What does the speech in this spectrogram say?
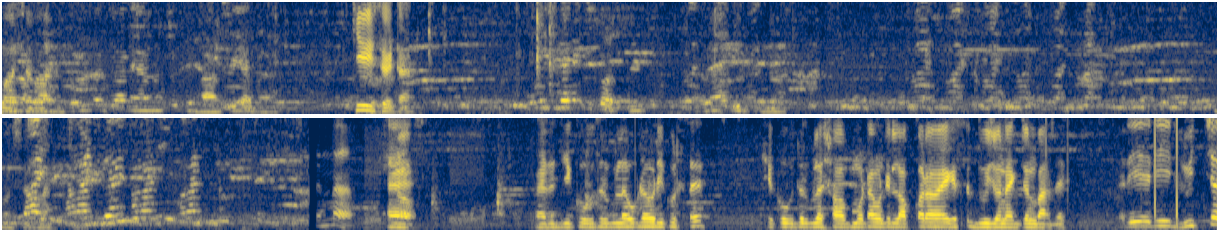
মাশাআল্লাহ। কি হয়েছে এটা? হ্যাঁ। এদের যে কবুতরগুলো উড়াউড়ি করছে সে কবুতরগুলো সব মোটামুটি লক করা হয়ে গেছে দুইজন একজন বাদে এটি লুচ্চা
